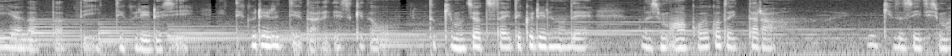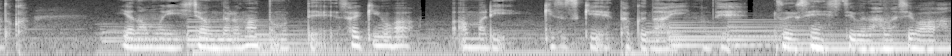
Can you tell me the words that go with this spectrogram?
嫌だったって言ってくれるし言ってくれるって言うとあれですけど気持ちを伝えてくれるので私もああこういうこと言ったら傷ついてしまうとか嫌な思いしちゃうんだろうなと思って最近はあんまり傷つけたくないのでそういうセンシティブな話は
